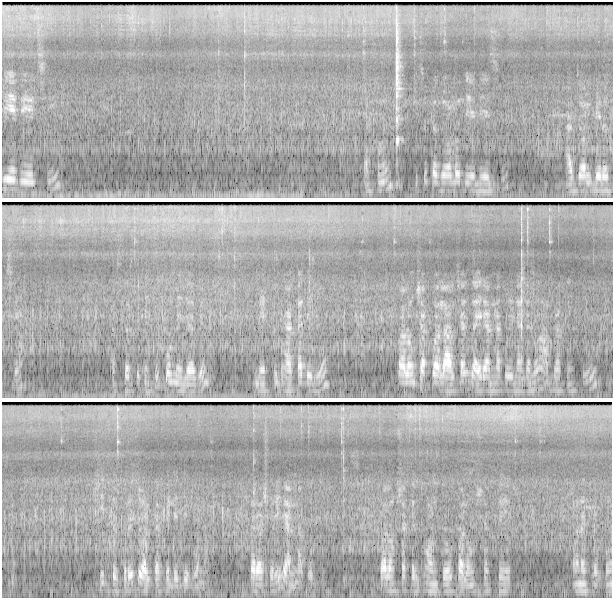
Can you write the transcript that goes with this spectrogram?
দিয়ে দিয়েছি। এখন কিছুটা জলও দিয়ে দিয়েছি আর জল বেরোচ্ছে। আস্তে আস্তে কিন্তু কমে যাবে। আমি একটু ঢাকা দেব। পালং শাক বা লাল শাক যাই রান্না করি না কেন, আমরা কিন্তু সিদ্ধ করে জলটা ফেলে দেব না। সরাসরি রান্না করব। পালং শাকের ঘন্ট, পালং শাকের অনেক রকম।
